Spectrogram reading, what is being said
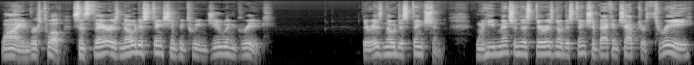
Why? In verse 12, since there is no distinction between Jew and Greek, there is no distinction. When he mentioned this, there is no distinction back in chapter 3,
